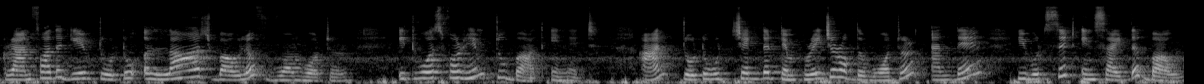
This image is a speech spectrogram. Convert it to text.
grandfather gave Toto a large bowl of warm water. It was for him to bath in it and Toto would check the temperature of the water and then he would sit inside the bowl.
